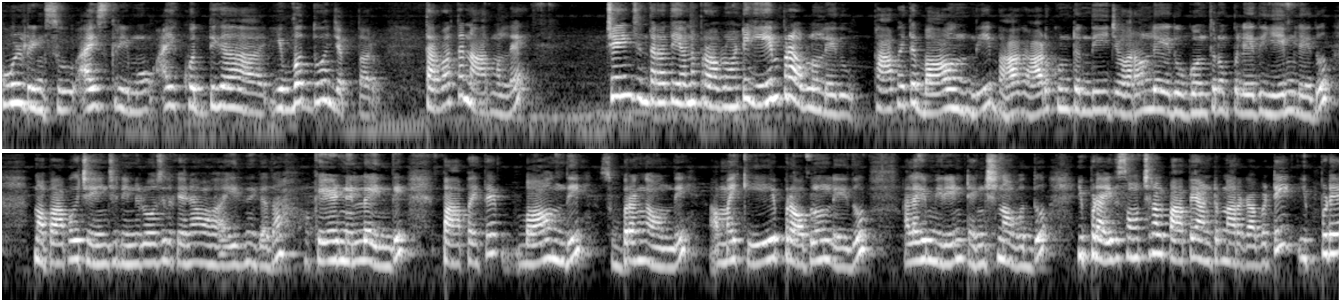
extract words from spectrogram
కూల్ డ్రింక్స్ ఐస్ క్రీము అవి కొద్దిగా ఇవ్వద్దు అని చెప్తారు. తర్వాత నార్మల్లే. చేయించిన తర్వాత ఏమైనా ప్రాబ్లం అంటే ఏం ప్రాబ్లం లేదు. పాప అయితే బాగుంది బాగా ఆడుకుంటుంది జ్వరం లేదు గొంతు నొప్పి లేదు ఏం లేదు. మా పాపకు చేయించిన ఇన్ని రోజులకైనా అయింది కదా ఒక ఏడు నెలలు అయింది. పాప అయితే బాగుంది శుభ్రంగా ఉంది. అమ్మాయికి ఏ ప్రాబ్లం లేదు. అలాగే మీరేం టెన్షన్ అవ్వద్దు. ఇప్పుడు ఐదు సంవత్సరాల పాపే అంటున్నారు కాబట్టి ఇప్పుడే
